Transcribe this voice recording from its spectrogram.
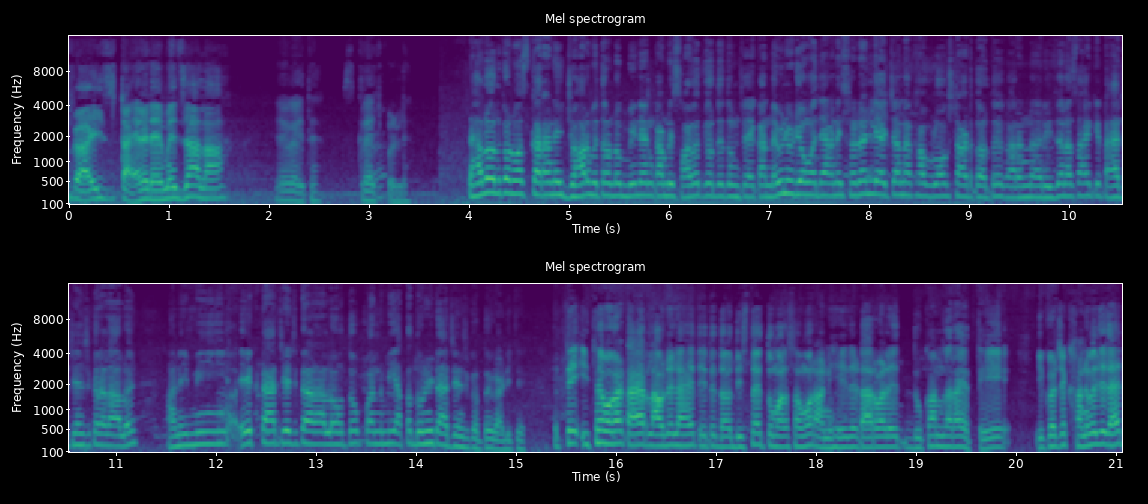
गाईज टायर डॅमेज झाला. हे स्क्रॅच पडले. हॅलो वेलकम नमस्कार आणि जोहार मित्रांनो मी आणि कामडी स्वागत करतोय तुमच्या एका नवीन व्हिडिओमध्ये आणि सडनली अचानक हा ब्लॉग स्टार्ट करतोय कारण रिझन असा आहे की टायर चेंज करायला आलोय आणि मी एक टायर चेंज करायला आलो होतो पण मी आता दोन्ही टायर चेंज करतोय गाडीचे. तर ते इथे बघा टायर लावलेले आहेत इथे दिसत आहेत तुम्हाला समोर आणि हे जे टायरवाले दुकानदार आहेत ते इकडचे खानवेलचे आहेत.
